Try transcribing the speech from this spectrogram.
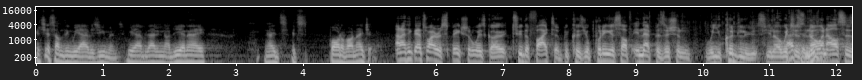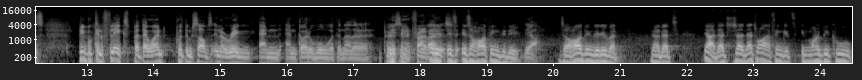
it's just something we have as humans. We have that in our DNA. You know, it's, it's part of our nature. And I think that's why respect should always go to the fighter because you're putting yourself in that position where you could lose, you know, which is no one else's. People can flex, but they won't put themselves in a ring and, and go to war with another person in front of It- others. It's, it's a hard thing to do. yeah. It's a hard thing to do, but no, that's yeah, that's so that's why I think it's it might be cool.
